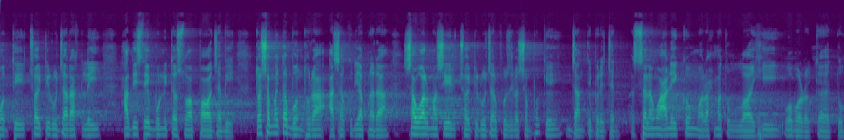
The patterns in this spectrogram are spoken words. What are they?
মধ্যে ছয়টি রোজা রাখলেই হাদিসে বর্ণিত সোয়াব পাওয়া যাবে। তো সম্মিত বন্ধুরা, আশা করি আপনারা সাওয়াল মাসের ছয়টি রোজার ফজিলা সম্পর্কে জানতে পেরেছেন। আসসালামু আলাইকুম রহমতুল্লাহি ওবরকাতুহ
